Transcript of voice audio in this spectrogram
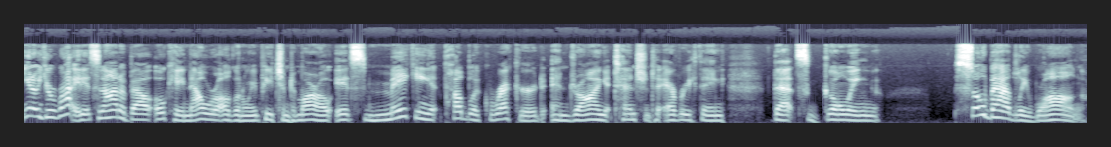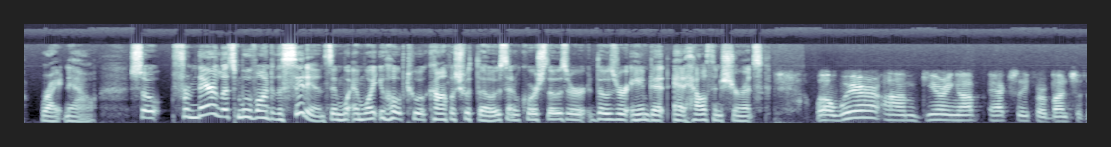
you know, you're right. It's not about, okay, now we're all going to impeach him tomorrow. It's making it public record and drawing attention to everything that's going so badly wrong right now. So from there, let's move on to the sit-ins and, and what you hope to accomplish with those. And of course, those are those are aimed at, at health insurance. Well, we're um, gearing up actually for a bunch of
